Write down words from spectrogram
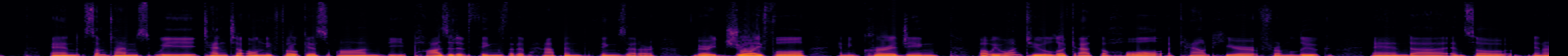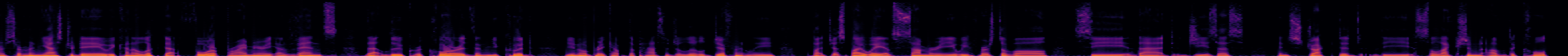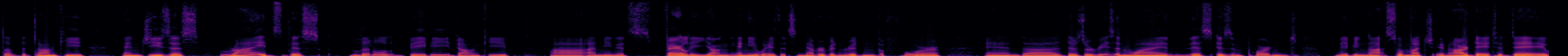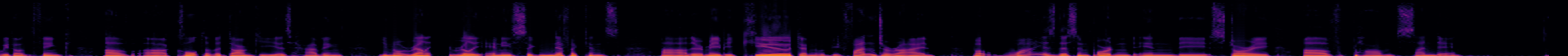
And sometimes we tend to only focus on the positive things that have happened, the things that are very joyful and encouraging. But we want to look at the whole account here from Luke. And uh, and so in our sermon yesterday, we kind of looked at four primary events that Luke records, and you could you know break up the passage a little differently. But just by way of summary, we first of all see that Jesus instructed the selection of the colt of the donkey, and Jesus rides this little baby donkey. Uh, I mean, it's fairly young, anyways. It's never been ridden before. And uh, there's a reason why this is important. Maybe not so much in our day to day. We don't think of a colt of a donkey as having, you know, really, really any significance. Uh, they may be cute and would be fun to ride, but why is this important in the story of Palm Sunday?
